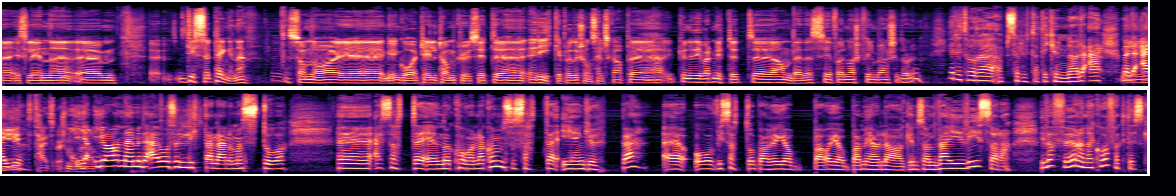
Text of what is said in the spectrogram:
eh, Iselin. eh, eh, Disse pengene som nå eh, går til Tom Cruise sitt eh, rike produksjonsselskap, eh, kunne de vært nyttet annerledes for norsk filmbransje, tror du? Ja, det tror jeg absolutt at de kunne. Det er, men det er jo Litt teit spørsmål, men ja, ja, nei, men det er jo også litt den der når man står Jeg satt Når korona kom, så satt jeg i en gruppe. og vi satt og bare jobba og jobba med å lage en sånn veiviser, da. Vi var før NRK, faktisk.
